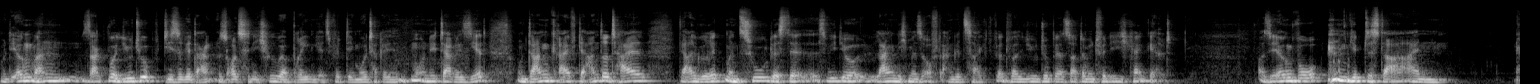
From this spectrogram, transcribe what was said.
Und irgendwann sagt wohl YouTube, diese Gedanken sollst du nicht rüberbringen, jetzt wird demonetarisiert. Und dann greift der andere Teil der Algorithmen zu, dass das Video lange nicht mehr so oft angezeigt wird, weil YouTube ja sagt, damit verdiene ich kein Geld. Also irgendwo gibt es da einen, äh,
